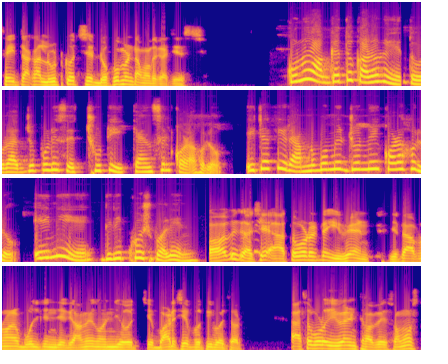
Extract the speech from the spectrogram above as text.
সেই টাকা লুট করছে ডকুমেন্ট আমাদের কাছে এসছে। কোনো অজ্ঞাত কারণে তো রাজ্য পুলিশের ছুটি ক্যান্সেল করা হলো। এটা কি রামনবমীর জন্যই করা হলো? এই নিয়ে দিলীপ ঘোষ বলেন। স্বাভাবিক আছে, এত বড় একটা ইভেন্ট যেটা আপনারা বলছেন যে গ্রামে গঞ্জে হচ্ছে, বাড়ছে প্রতি বছর। এত বড় ইভেন্ট হবে, সমস্ত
